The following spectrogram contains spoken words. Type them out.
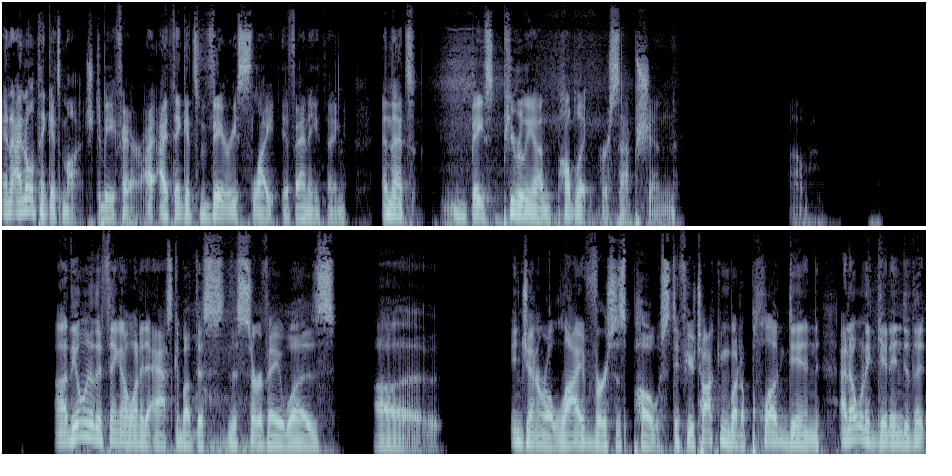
and I don't think it's much. To be fair, I, I think it's very slight, if anything, and that's based purely on public perception. Um, uh, the only other thing I wanted to ask about this this survey was, uh, in general, live versus post. If you're talking about a plugged in, I don't want to get into the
